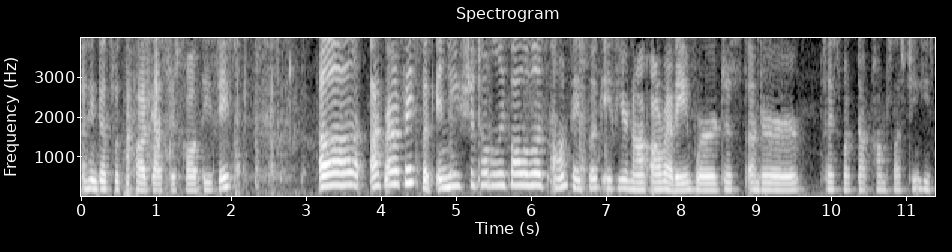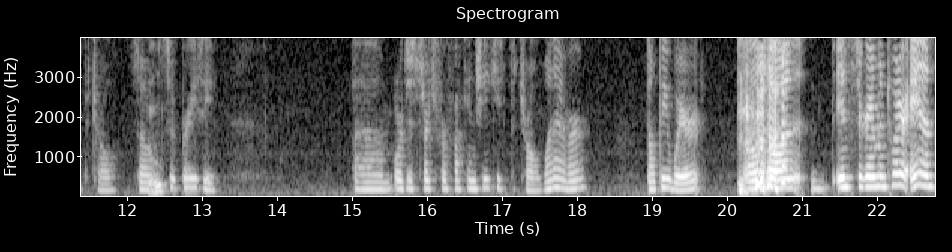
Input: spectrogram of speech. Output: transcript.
I think that's what the podcasters call it these days. Uh, I brought up Facebook, and you should totally follow us on Facebook if you're not already. We're just under facebook.com slash Jinkies Patrol. So Ooh. super easy. Um, or just search for fucking Jinkies Patrol. Whatever. Don't be weird. We're also on Instagram and Twitter. And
